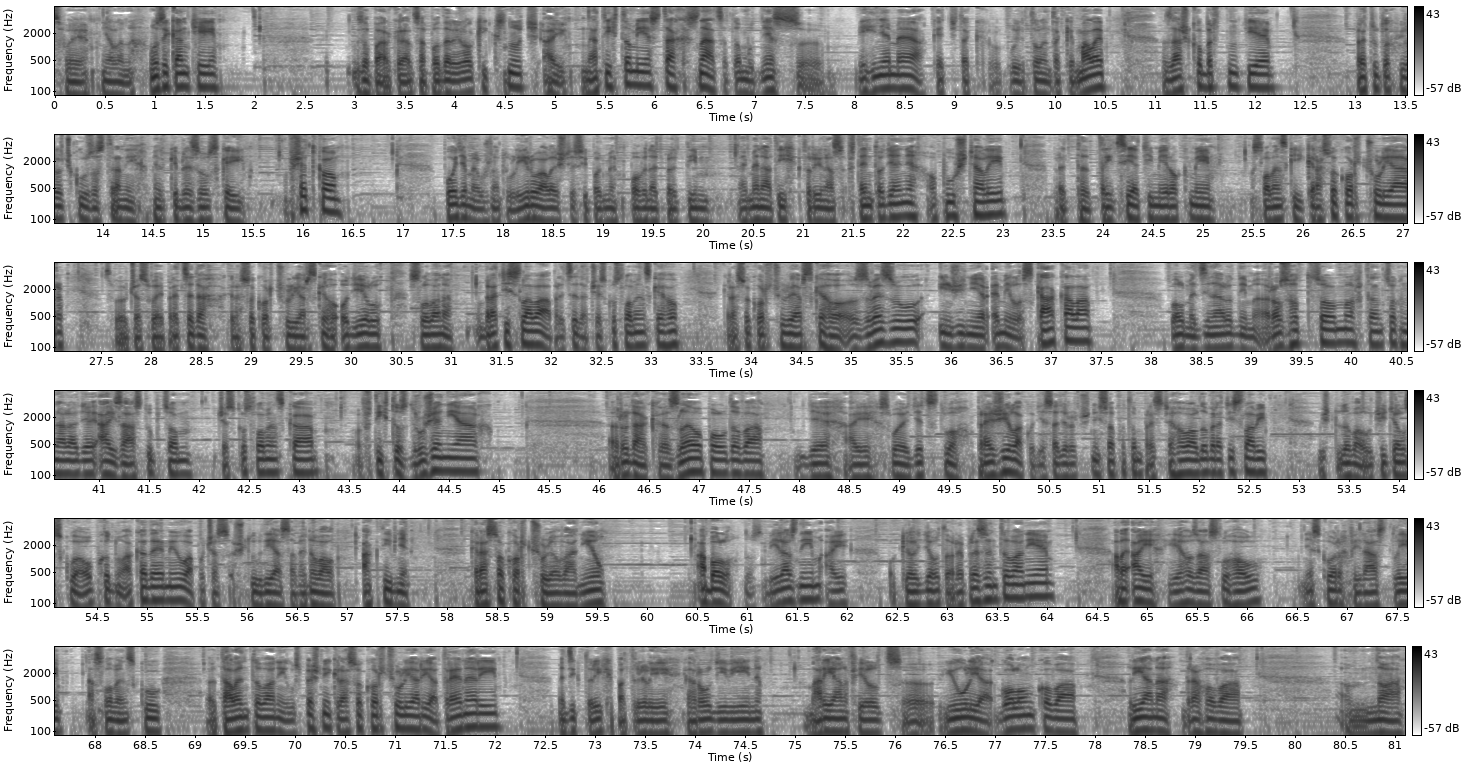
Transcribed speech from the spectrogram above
svoje nielen muzikanti. Zo párkrát sa podarilo kiksnúť aj na týchto miestach. Snáď sa tomu dnes e, vyhneme a keď tak bude to len také malé zaškobrtnutie. Pre túto chvíľočku zo strany Mirky Brezovskej všetko. Pôjdeme už na tú líru, ale ešte si poďme povedať predtým aj mená tých, ktorí nás v tento deň opúšťali. Pred 30 rokmi slovenský krasokorčuliar, svojho času aj predseda krasokorčuliarského oddielu Slovana Bratislava a predseda Československého krasokorčuliarského zväzu, inžinier Emil Skákala, bol medzinárodným rozhodcom v tancoch na ľade, aj zástupcom Československa v týchto združeniach. Rodák z Leopoldova, kde aj svoje detstvo prežil, ako 10-ročný sa potom presťahoval do Bratislavy, vyštudoval učiteľskú a obchodnú akadémiu a počas štúdia sa venoval aktívne krasokorčuľovaniu. A bol dosť výrazným aj pokiaľ ide o to reprezentovanie, ale aj jeho zásluhou neskôr vyrástli na Slovensku talentovaní úspešní krasokorčuliari a tréneri, medzi ktorých patrili Karol Divín, Marian Fields, e, Julia Golonková, Liana Drahová, no a e,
